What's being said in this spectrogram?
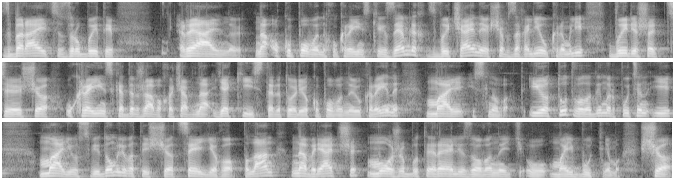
збирається зробити реальною на окупованих українських землях, звичайно, якщо взагалі у Кремлі вирішать, е, що українська держава, хоча б на якійсь території окупованої України, має існувати. І отут Володимир Путін і має усвідомлювати, що цей його план навряд чи може бути реалізований у майбутньому. що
